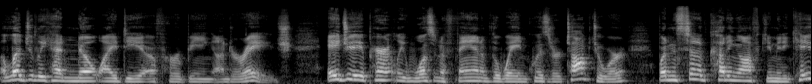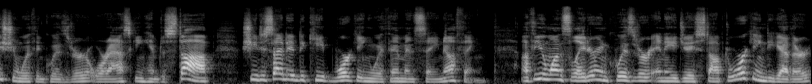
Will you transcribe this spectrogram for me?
allegedly had no idea of her being underage. AJ apparently wasn't a fan of the way Inquisitor talked to her, but instead of cutting off communication with Inquisitor or asking him to stop, she decided to keep working with him and say nothing. A few months later, Inquisitor and AJ stopped working together,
